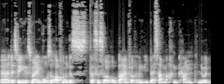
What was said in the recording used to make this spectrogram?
Äh, deswegen ist meine große Hoffnung, dass, dass es Europa einfach irgendwie besser machen kann. Nur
